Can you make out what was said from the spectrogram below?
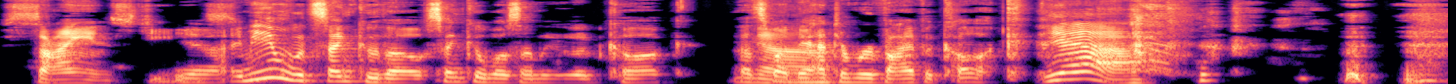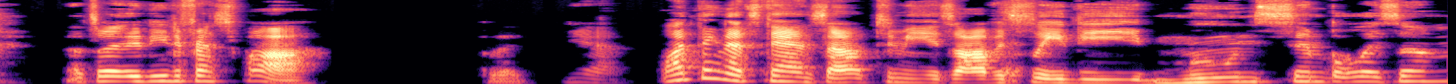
science genius. Yeah, I mean, even with Senku though, Senku wasn't a good cook. That's why they had to revive a cook. Yeah. That's why they need a Francois. But yeah. One thing that stands out to me is obviously the moon symbolism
